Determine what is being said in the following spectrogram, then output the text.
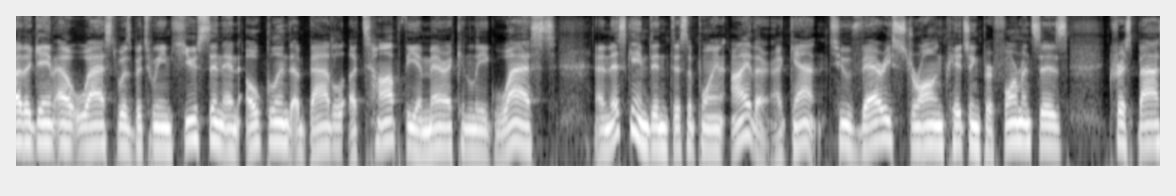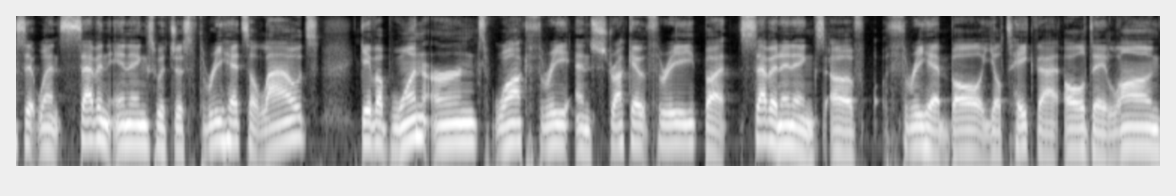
other game out west was between Houston and Oakland, a battle atop the American League West. And this game didn't disappoint either. Again, two very strong pitching performances. Chris Bassitt went seven innings with just three hits allowed, gave up one earned, walked three, and struck out three. But seven innings of three hit ball, you'll take that all day long.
